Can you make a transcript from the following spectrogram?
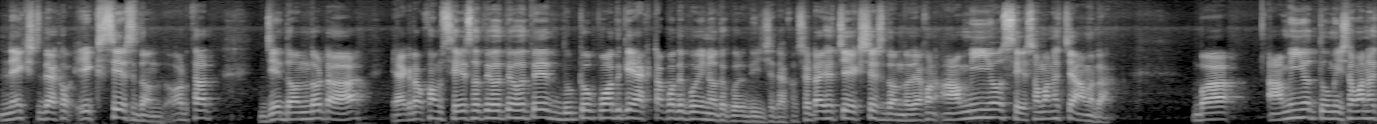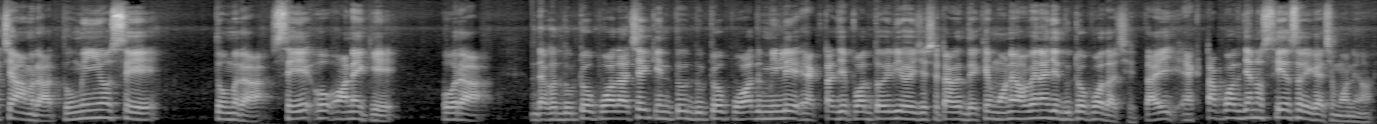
নেক্সট দেখো এক্সেস দ্বন্দ্ব। অর্থাৎ যে দ্বন্দ্বটা একরকম শেষ হতে হতে হতে দুটো পদকে একটা পদে পরিণত করে দিয়েছে। দেখো, সেটাই হচ্ছে এক্সেস দ্বন্দ্ব। যখন আমিও সে সমান হচ্ছে আমরা বা আমিও তুমি সমান হচ্ছে আমরা, তুমিও সে, তোমরা, সে ও অনেকে ওরা। দেখো, দুটো পদ আছে, কিন্তু দুটো পদ মিলে একটা যে পদ তৈরি হয়েছে, সেটা দেখে মনে হবে না যে দুটো পদ আছে। তাই একটা পদ যেন শেষ হয়ে গেছে মনে হয়।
